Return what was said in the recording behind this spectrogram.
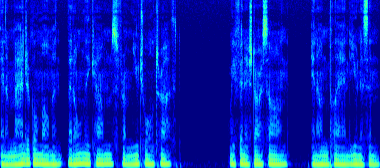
in a magical moment that only comes from mutual trust, we finished our song in unplanned unison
